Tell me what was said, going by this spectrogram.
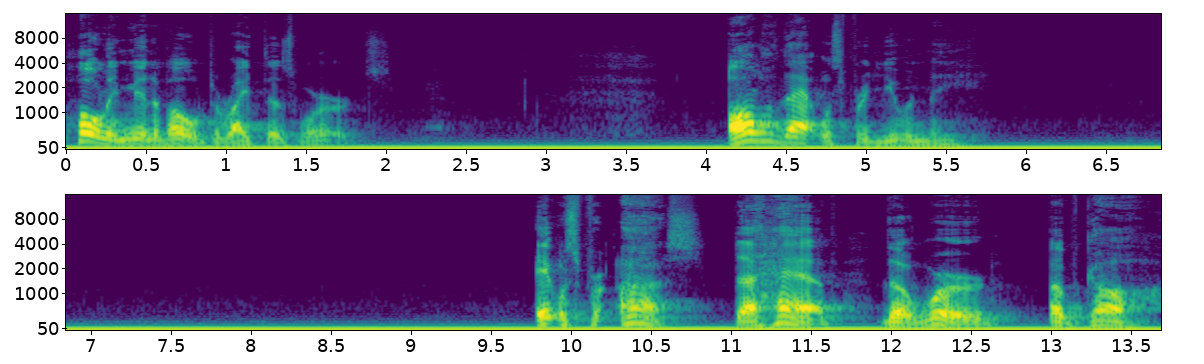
holy men of old to write those words. All of that was for you and me. It was for us to have the Word of God.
